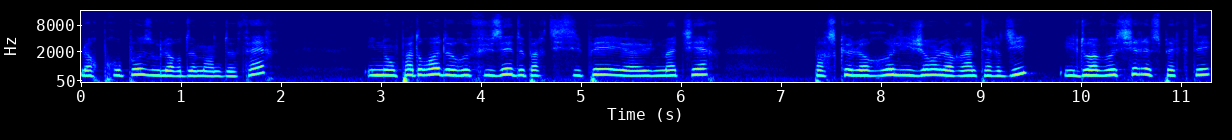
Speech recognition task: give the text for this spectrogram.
leur propose ou leur demande de faire. Ils n'ont pas droit de refuser de participer à une matière parce que leur religion leur interdit. Ils doivent aussi respecter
